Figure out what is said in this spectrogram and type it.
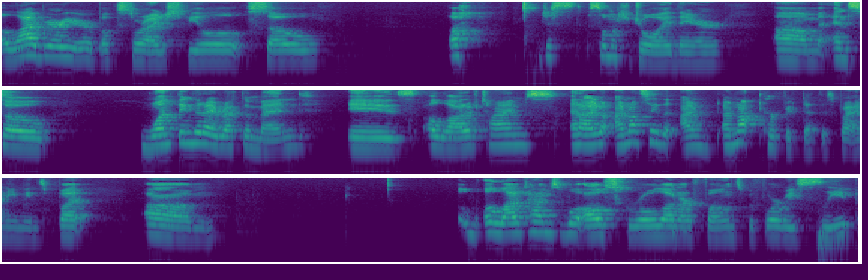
a library or a bookstore. I just feel so, oh, just so much joy there. Um, and so, one thing that I recommend is a lot of times, and I, I'm not saying that I'm, I'm not perfect at this by any means, but um, a lot of times we'll all scroll on our phones before we sleep,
